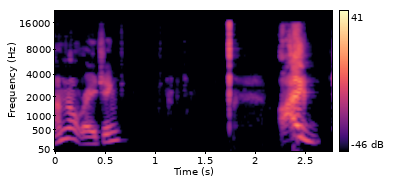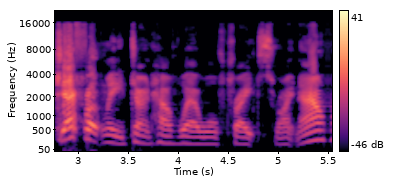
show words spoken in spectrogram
I'm not raging. I definitely don't have werewolf traits right now.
